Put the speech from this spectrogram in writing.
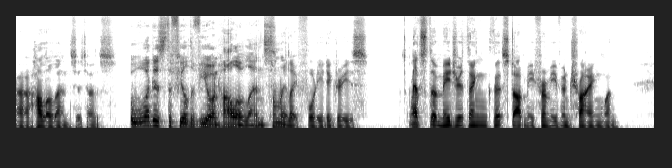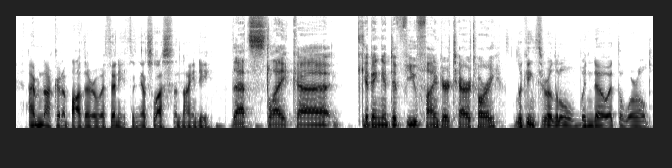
uh, Hololens it does. what is the field of view on It's Hololens? only like forty degrees. That's the major thing that stopped me from even trying one. I'm not going to bother with anything that's less than ninety. That's like uh, getting into viewfinder territory. looking through a little window at the world.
